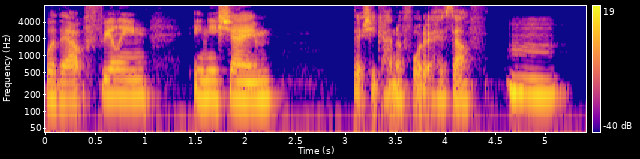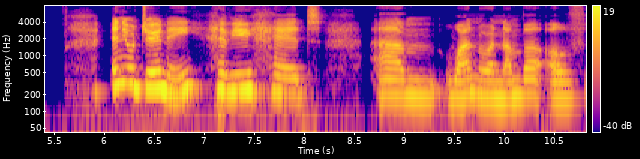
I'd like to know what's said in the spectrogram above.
without feeling any shame that she can't afford it herself. Mm. In your journey, have you had um, one or a number of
